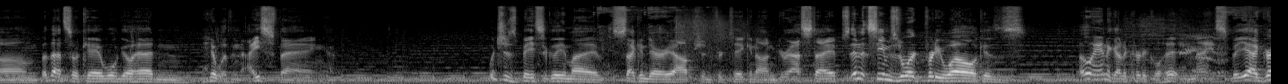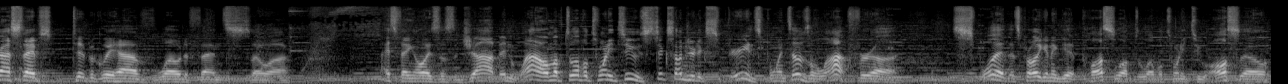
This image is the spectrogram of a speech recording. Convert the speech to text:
Um, but that's okay, we'll go ahead and hit it with an Ice Fang. Which is basically my secondary option for taking on grass types, and it seems to work pretty well, because... Oh, and I got a critical hit, nice. But yeah, grass types typically have low defense, so uh, Ice Fang always does the job. And wow, I'm up to level 22, 600 experience points. That was a lot for a split. That's probably going to get Plusle up to level 22 also.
